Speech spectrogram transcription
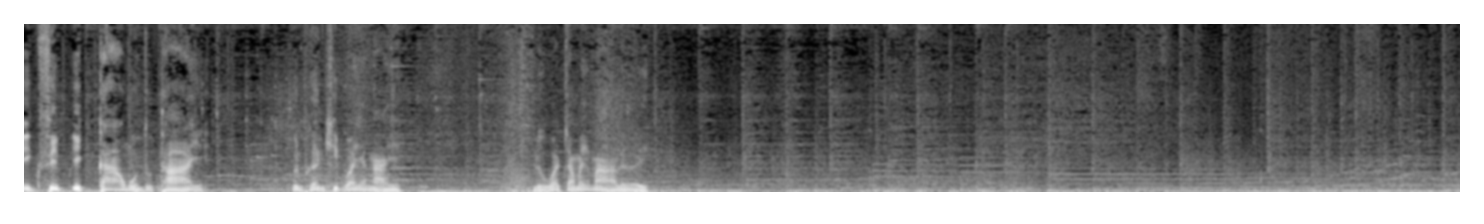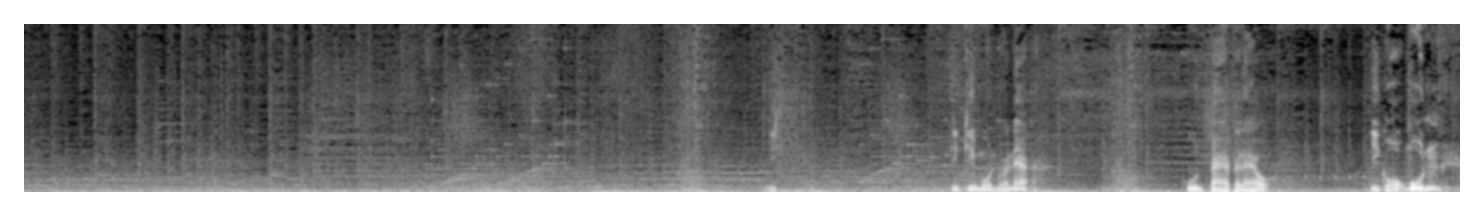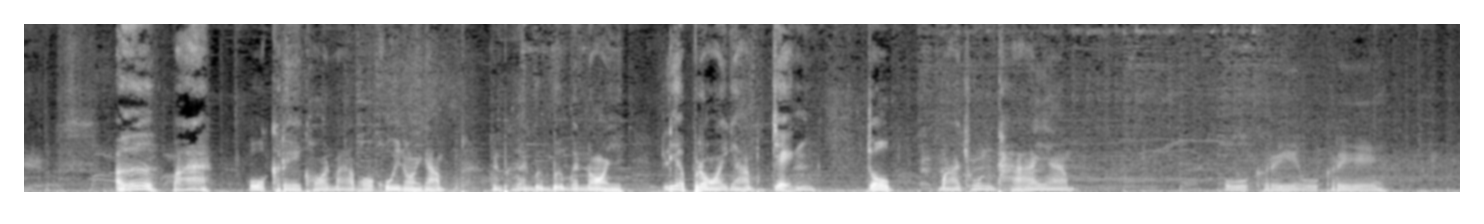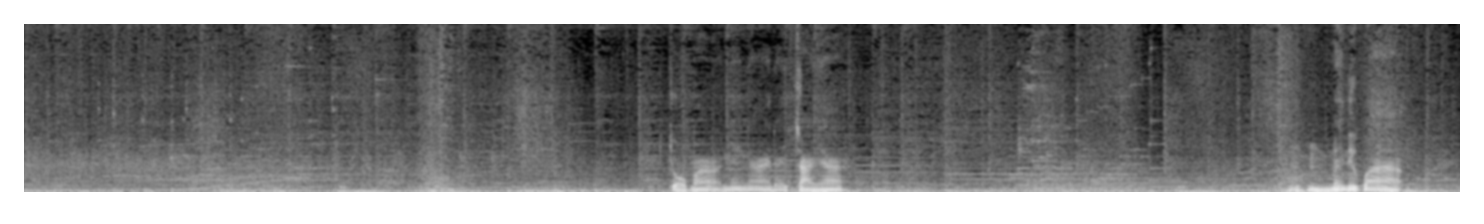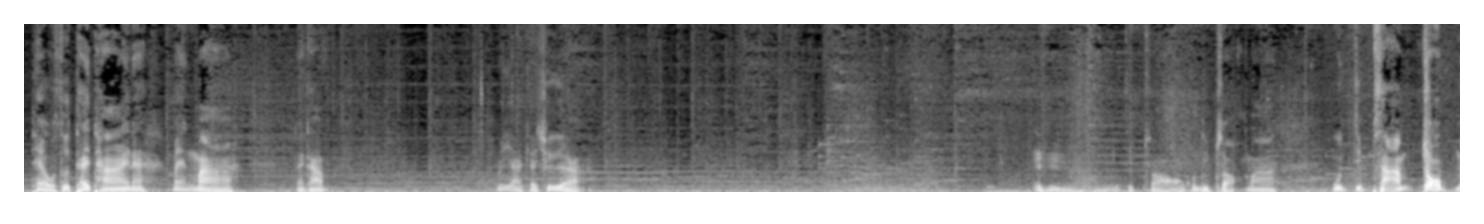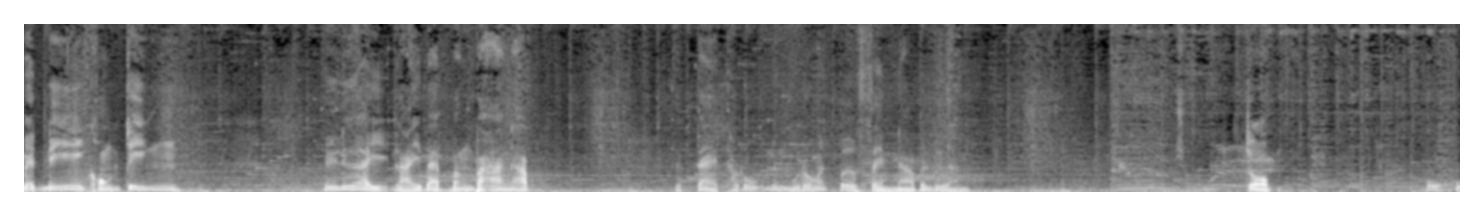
อีกสิบอีกเก้าหมุนสุดท้าย เพื่อนๆคิดว่ายังไง หรือว่าจะไม่มาเลย อีกอีกกี่หมุนวันเนี้ยคูณแปดไปแล้ว อีกหกหมุน เออ มาโอเคคอนมาพอคุยหน่อยครับเพื่อนๆบึ้มๆกันหน่อย เรียบร้อยครับ เจ๋ง จบมาช่วงท้ายครับ โอเคโอเคจบมาง่ายๆได้ใจฮะไม่นึกว่า แถวสุดท้ายๆนะ แม่งมานะครับ ไม่อยากจะเชื่อสิบสองคูณสิบสองมาคูณสิบสามจบเม็ดนี้ของจริง เรื่อยๆ ไหลแบบบางๆครับจะแตกทะลุหนึ่งร้อยเปอร์เซ็นต์นะเพื่อนๆจบ โอ้โห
